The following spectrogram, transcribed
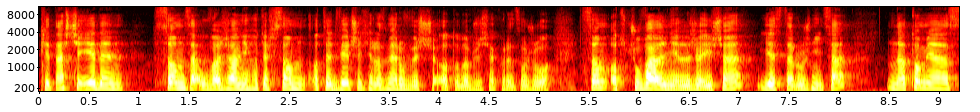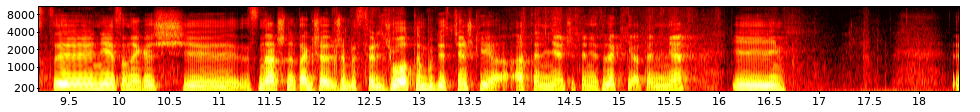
15.1 są zauważalnie, chociaż są o te 2 trzecie rozmiaru wyższe, o to dobrze się akurat złożyło, są odczuwalnie lżejsze, jest ta różnica, natomiast yy, nie jest ona jakaś yy, znaczna, tak, że, żeby stwierdzić, o ten but jest ciężki, a, ten nie, czy ten jest lekki, a ten nie. I, yy,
